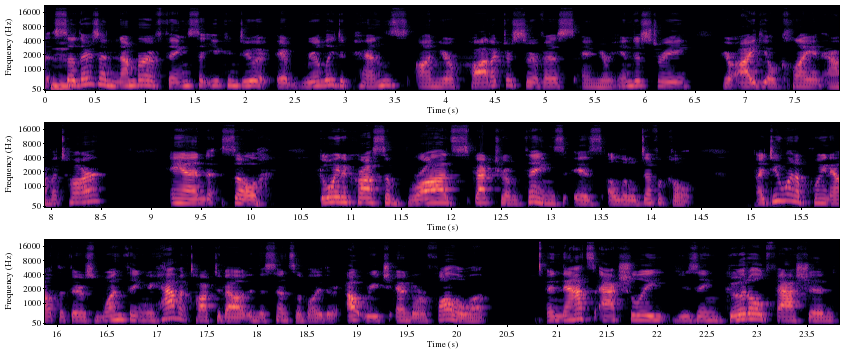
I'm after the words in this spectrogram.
mm. so there's a number of things that you can do. It, it really depends on your product or service and your industry, your ideal client avatar. And so going across some broad spectrum things is a little difficult. I do want to point out that there's one thing we haven't talked about in the sense of either outreach and or follow up. And that's actually using good old fashioned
